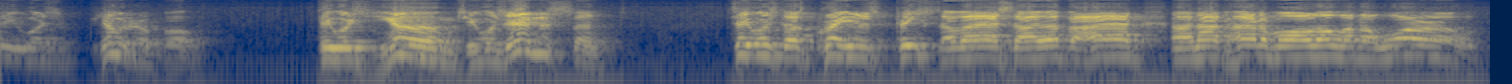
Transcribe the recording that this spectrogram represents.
She was beautiful. She was young. She was innocent. She was the greatest piece of ass I've ever had, and I've had them all over the world.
